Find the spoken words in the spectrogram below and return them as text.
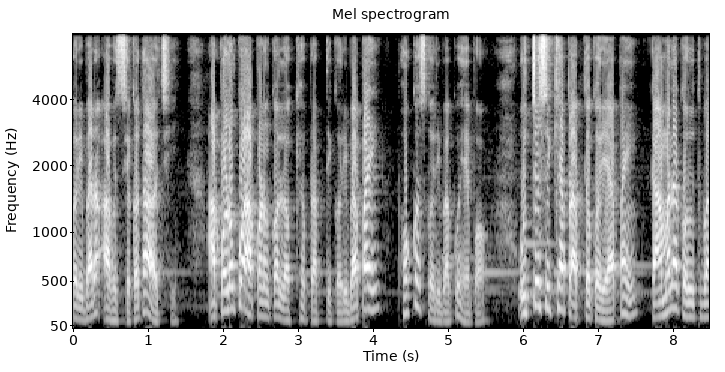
କରିବାର ଆବଶ୍ୟକତା ଅଛି। ଆପଣଙ୍କୁ ଆପଣଙ୍କ ଲକ୍ଷ୍ୟ ପ୍ରାପ୍ତି କରିବା ପାଇଁ ଫୋକସ୍ କରିବାକୁ ହେବ। ଉଚ୍ଚଶିକ୍ଷା ପ୍ରାପ୍ତ କରିବା ପାଇଁ କାମନା କରୁଥିବା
